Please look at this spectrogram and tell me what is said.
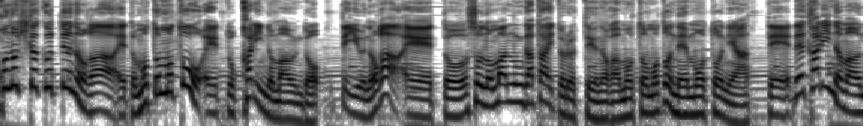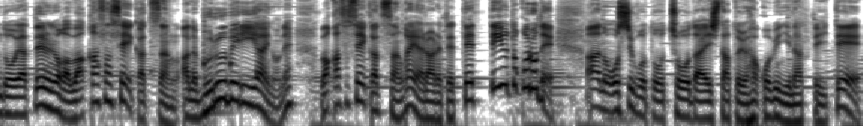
この企画っていうのが、えっと、もともと、えっと、カリンのマウンドっていうのが、えっと、その漫画タイトルっていうのがもともと根元にあって、で、カリンのマウンドをやってるのが若狭生活さん、あの、ブルーベリーアイのね、若狭生活さんがやられててっていうところで、あの、お仕事を頂戴したという運びになっていて、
